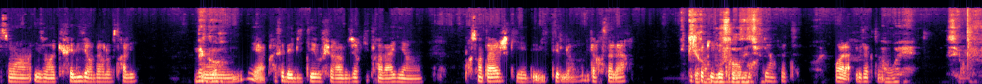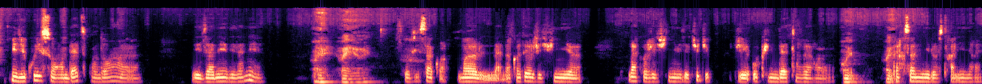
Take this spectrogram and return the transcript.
ils ont un, ils ont un crédit envers l'Australie. D'accord. Euh, et après, c'est d'éviter au fur et à mesure qu'ils travaillent, il y a un pourcentage qui est d'éviter de leur, de leur salaire. Et qui pas leurs études. en fait. Voilà, Ah exactement. ouais. C'est ouf. Mais du coup, ils sont en dette pendant euh, des années et des années. Ouais, ouais, ouais. C'est aussi ça, quoi. Moi, d'un côté, j'ai fini, euh, là, quand j'ai fini mes études, j'ai, aucune dette envers euh, Ouais, ouais. personne, ni l'Australie, ni rien.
